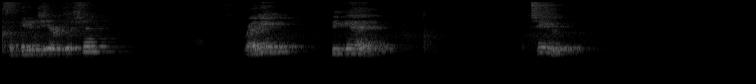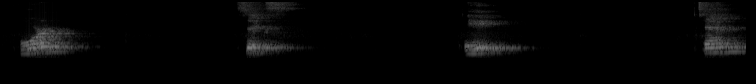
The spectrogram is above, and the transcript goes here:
So get into your position. Ready? Begin. Two. Four. Six. Eight. Ten.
